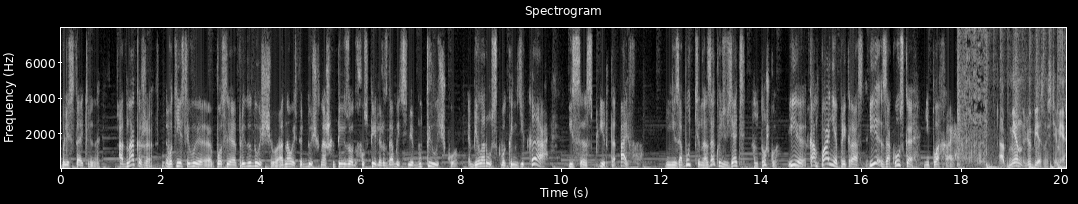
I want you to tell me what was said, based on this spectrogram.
блистательно. Однако же, вот если вы э, после предыдущего, одного из предыдущих наших эпизодов успели раздобыть себе бутылочку белорусского коньяка из э, спирта «Альфа», не забудьте на закусь взять Антошку. И компания прекрасная, и закуска неплохая. Обмен любезностями.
